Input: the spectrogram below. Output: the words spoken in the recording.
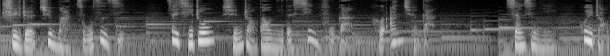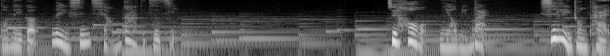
试着去满足自己，在其中寻找到你的幸福感。和安全感，相信你会找到那个内心强大的自己。最后，你要明白，心理状态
